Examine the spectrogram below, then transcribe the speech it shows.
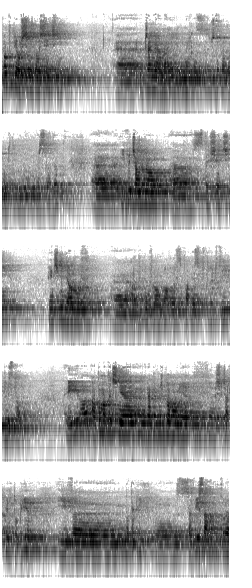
Podpiął się do sieci e, uczenia jednego z, już nie pamiętam, to był uniwersytet, i wyciągnął z tej sieci 5 milionów artykułów naukowych z płatnej subskrypcji JSTOR. I automatycznie republikował je w sieciach peer-to-peer i w no, takich serwisach, które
